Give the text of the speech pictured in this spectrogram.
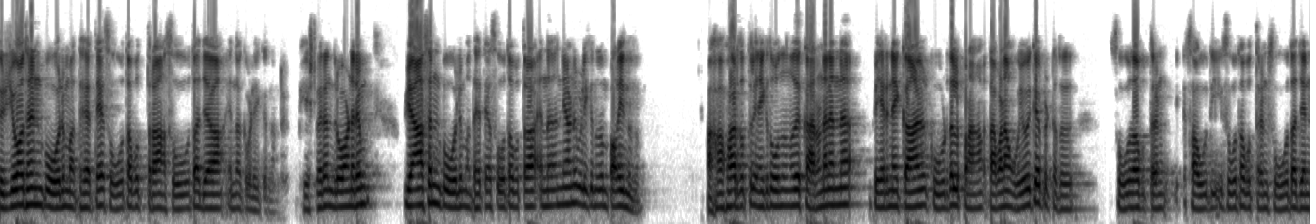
ദുര്യോധനൻ പോലും അദ്ദേഹത്തെ സൂതപുത്ര സൂതജ എന്നൊക്കെ വിളിക്കുന്നുണ്ട്. ഭീഷ്മരൻ ദ്രോണരും വ്യാസൻ പോലും അദ്ദേഹത്തെ സൂതപുത്ര എന്ന് തന്നെയാണ് വിളിക്കുന്നതും പറയുന്നതും. മഹാഭാരതത്തിൽ എനിക്ക് തോന്നുന്നത് കർണൻ എന്ന പേരിനേക്കാൾ കൂടുതൽ തവണ ഉപയോഗിക്കപ്പെട്ടത് സൂതപുത്രൻ സൗദി സൂതപുത്രൻ സൂതജൻ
